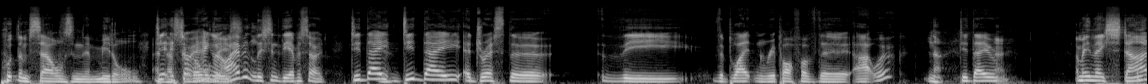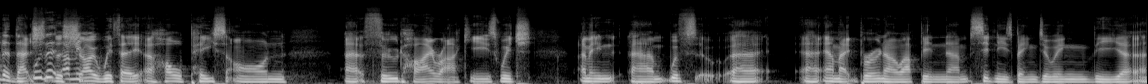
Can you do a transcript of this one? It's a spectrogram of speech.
put themselves in the middle. Did, sorry, hang on. I haven't listened to the episode. Did they? Did they address the the the blatant rip off of the artwork? No. Did they? No. I mean, they started that Well, sh- that- the I mean- show with a, a whole piece on uh, food hierarchies, which I mean, um, with uh, uh, our mate Bruno up in um, Sydney's been doing the uh,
